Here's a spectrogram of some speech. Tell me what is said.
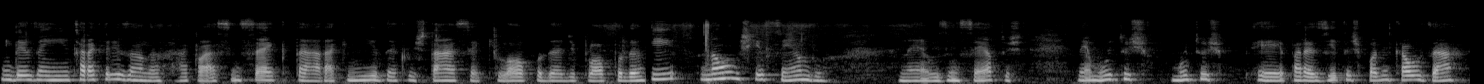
um desenho caracterizando a classe insecta, aracnida, crustácea, quilópoda, diplópoda e não esquecendo né, os insetos, né, muitos, muitos é, parasitas podem causar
